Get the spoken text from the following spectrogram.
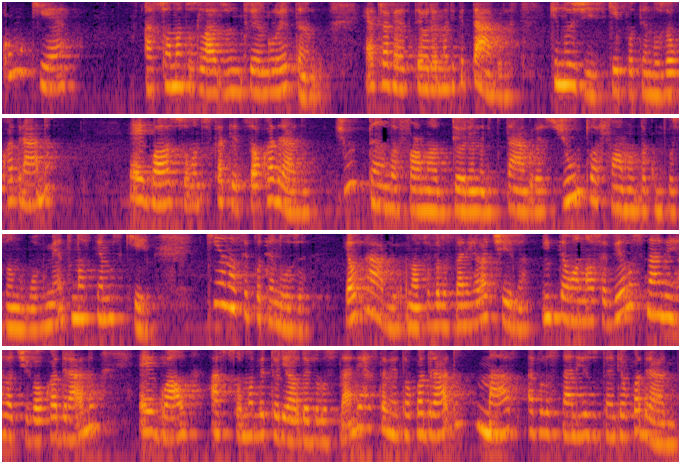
Como que é a soma dos lados de um triângulo retângulo? É através do Teorema de Pitágoras, que nos diz que a hipotenusa ao quadrado é igual à soma dos catetos ao quadrado. Juntando a fórmula do Teorema de Pitágoras junto à fórmula da composição do movimento, nós temos que quem é a nossa hipotenusa? É o W, a nossa velocidade relativa. Então, a nossa velocidade relativa ao quadrado é igual à soma vetorial da velocidade de arrastamento ao quadrado mais a velocidade resultante ao quadrado.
